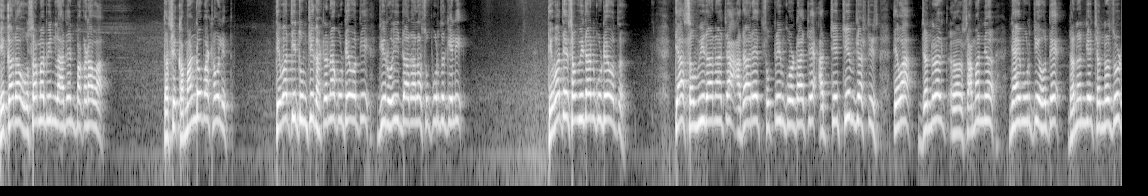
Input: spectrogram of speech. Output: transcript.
एखादा ओसामा बिन लादेन पकडावा तसे कमांडो पाठवलेत. तेव्हा ती तुमची घटना कुठे होती जी रोहित दादाला सुपूर्द केली? तेव्हा ते संविधान कुठे होतं? त्या संविधानाच्या आधारे सुप्रीम कोर्टाचे आजचे चीफ जस्टिस तेव्हा जनरल सामान्य न्यायमूर्ती होते धनंजय चंद्रचूड.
